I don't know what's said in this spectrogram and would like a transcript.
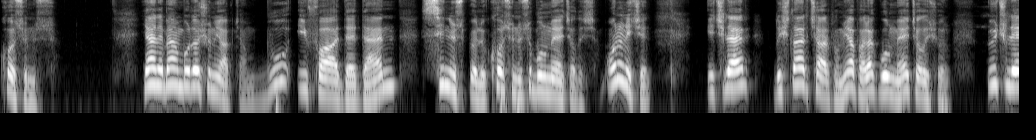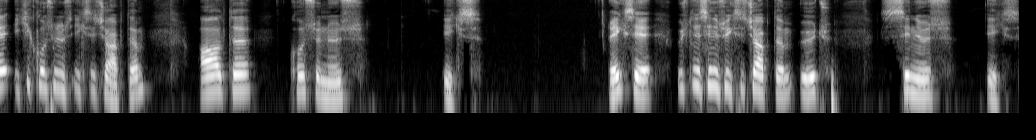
kosinüs. Yani ben burada şunu yapacağım. Bu ifadeden sinüs bölü kosinüsü bulmaya çalışacağım. Onun için içler dışlar çarpımı yaparak bulmaya çalışıyorum. 3 ile 2 kosinüs x'i çarptım. 6 kosinüs x. Eksi 3 ile sinüs x'i çarptım. 3 sinüs x.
